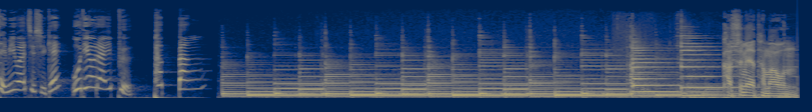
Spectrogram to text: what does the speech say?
재미와 지식의 오디오 life 팟빵! 가슴에 담아온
